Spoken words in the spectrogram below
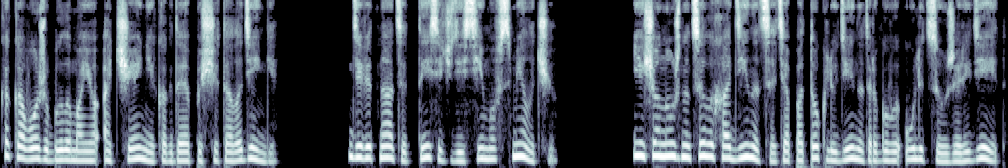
Каково же было мое отчаяние, когда я посчитала деньги. 19 тысяч десимов с мелочью. Еще нужно целых одиннадцать, а поток людей на торговой улице уже редеет.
